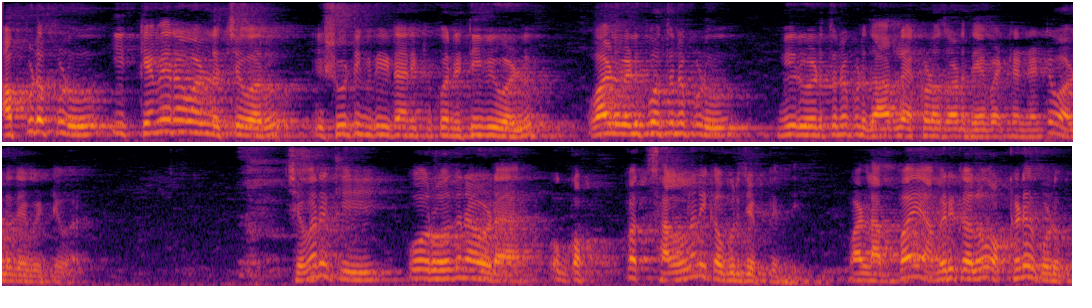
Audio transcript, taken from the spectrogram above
అప్పుడప్పుడు ఈ కెమెరా వాళ్ళు వచ్చేవారు ఈ షూటింగ్ తీయడానికి కొన్ని టీవీ వాళ్ళు. వాళ్ళు వెళ్ళిపోతున్నప్పుడు మీరు వెళుతున్నప్పుడు దారిలో ఎక్కడో చోట దేబెట్టండి అంటే వాళ్ళు దేబెట్టేవారు. చివరికి ఓ రోజున ఆవిడ ఒక గొప్ప చల్లని కబురు చెప్పింది. వాళ్ళ అబ్బాయి అమెరికాలో ఒక్కడే కొడుకు.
